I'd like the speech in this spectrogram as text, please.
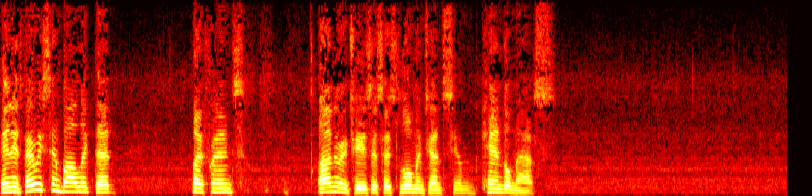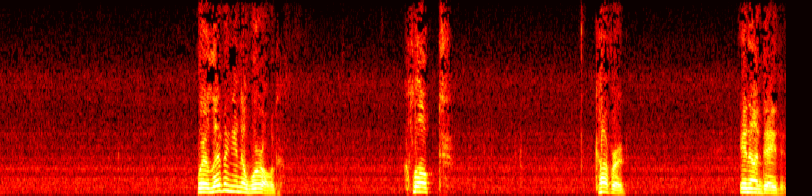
And it's very symbolic that, my friends, honoring Jesus as Lumen Gentium, Candlemas, We're living in a world cloaked, covered, inundated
